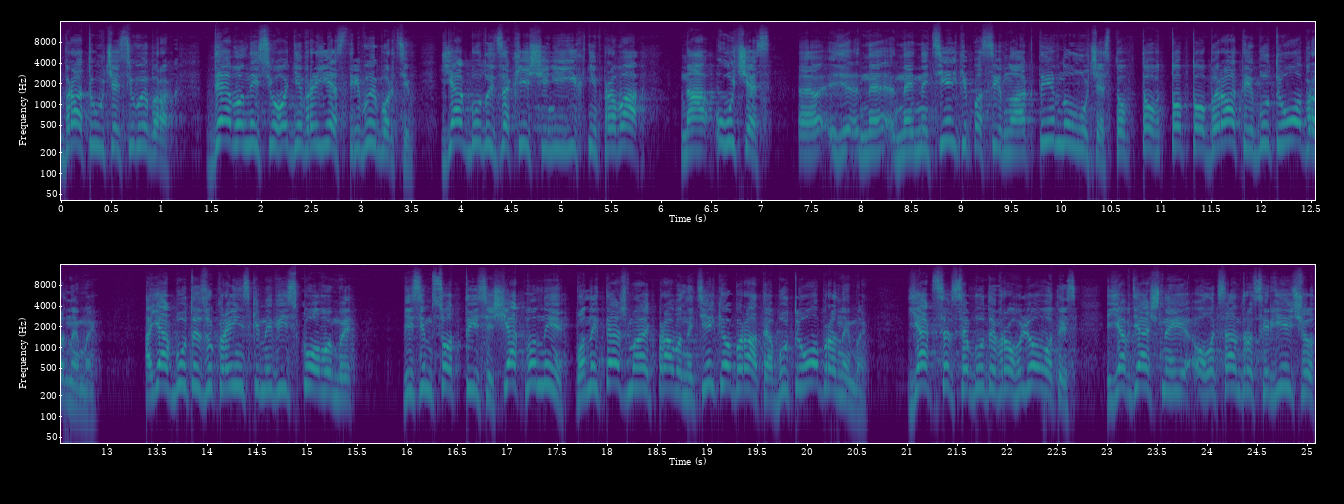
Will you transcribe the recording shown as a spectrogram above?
брати участь у виборах? Де вони сьогодні в реєстрі виборців? Як будуть захищені їхні права на участь, е, не, не, не тільки пасивну, а активну участь, тобто, тобто обирати і бути обраними? А як бути з українськими військовими? 800 тисяч. Як вони? Вони теж мають право не тільки обирати, а бути обраними. Як це все буде врегульовуватись? Я вдячний Олександру Сергійовичу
